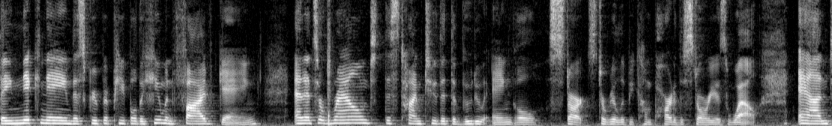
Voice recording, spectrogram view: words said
They nickname this group of people the Human Five Gang. And it's around this time, too, that the voodoo angle starts to really become part of the story as well. And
